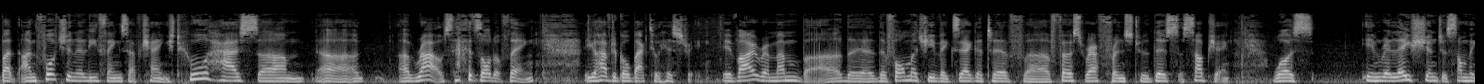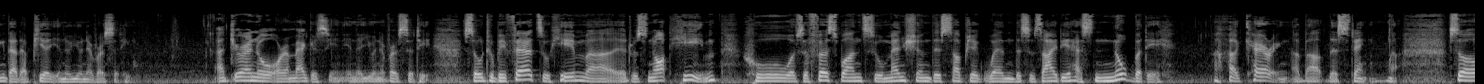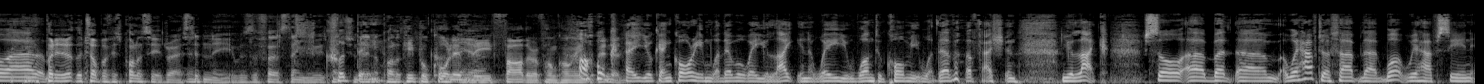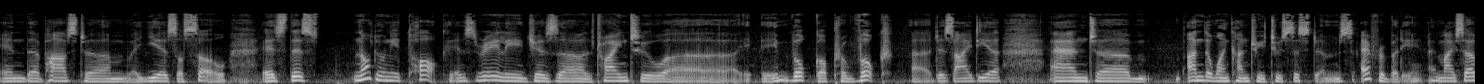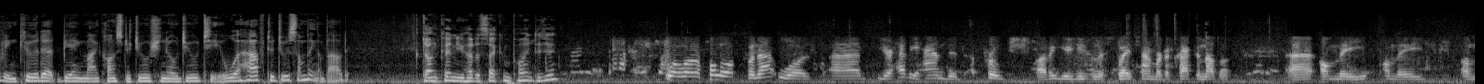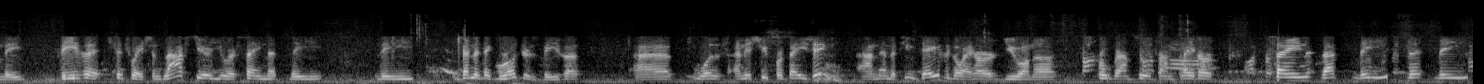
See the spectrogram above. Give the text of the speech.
But unfortunately, things have changed. Who has um, uh, aroused that sort of thing? You have to go back to history. If I remember, the the former chief executive uh, first reference to this subject was in relation to something that appeared in a university a journal or a magazine in a university. So to be fair to him, uh, it was not him who was the first one to mention this subject when the society has nobody caring about this thing. So uh, he put it at the top of his policy address, didn't he? It was the first thing he Could mentioned in be. the policy. People call him Yeah. the father of Hong Kong independence. Okay, you can call him whatever way you like, in a way you want to call me, whatever fashion you like. So, uh, but um, we have to accept that what we have seen in the past um, years or so is this not only talk, it's really just uh, trying to uh, invoke or provoke uh, this idea. And um, under one country, two systems, everybody, and myself included, being my constitutional duty, will have to do something about it. Duncan, you had a second point, did you? Well, a follow up for that was uh, your heavy handed approach. I think you're using a sledgehammer to crack a nut uh, on the on the on the visa situation. Last year, you were saying that the the Benedict Rogers visa uh, was an issue for Beijing, and then a few days ago, I heard you on a program through a translator saying that the the the,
